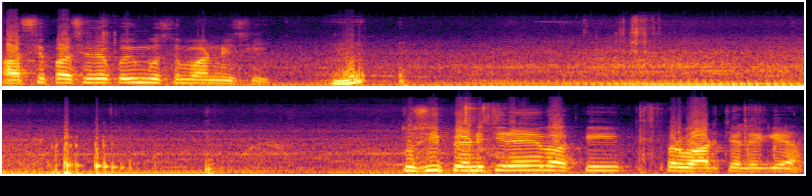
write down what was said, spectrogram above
ਆਸੇ ਪਾਸੇ ਦਾ ਕੋਈ ਮੁਸਲਮਾਨ ਨਹੀਂ ਸੀ? ਹੂੰ। ਤੁਸੀਂ ਪਿੰਡ 'ਚ ਰਹੇ ਬਾਕੀ ਪਰਿਵਾਰ ਚਲੇ ਗਿਆ।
